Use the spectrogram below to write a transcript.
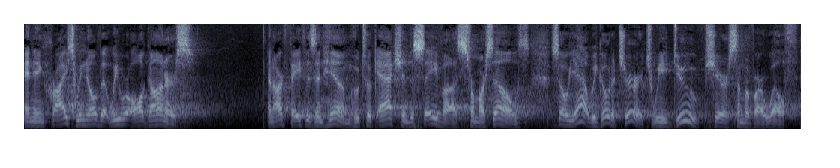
And in Christ, we know that we were all goners. And our faith is in Him who took action to save us from ourselves. So, yeah, we go to church. We do share some of our wealth.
